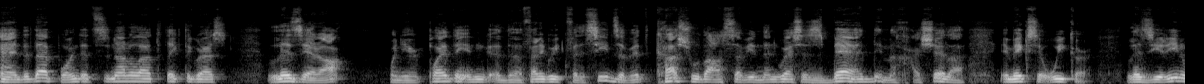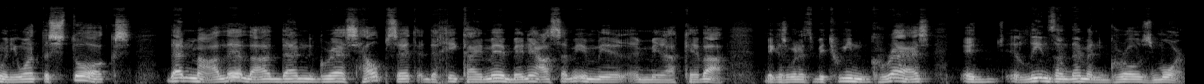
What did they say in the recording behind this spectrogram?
And at that point, it's not allowed to take the grass. Lezera, when you're planting the fenugreek for the seeds of it, kashu and then grass is bad, it makes it weaker. Lezirin, when you want the stalks, then ma'alela, then grass helps it, because when it's between grass, it, it leans on them and grows more.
